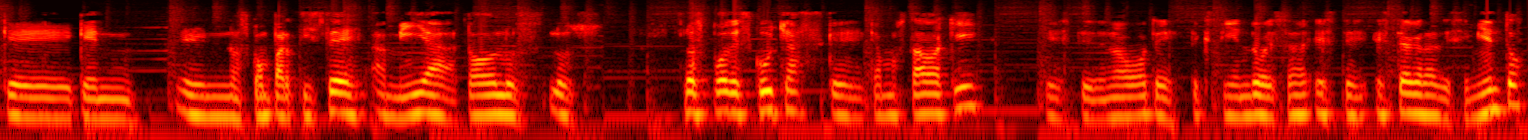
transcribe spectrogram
que, que nos compartiste a mí a todos los los podescuchas que, que hemos estado aquí. Este, de nuevo te, extiendo esa, este, este agradecimiento.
